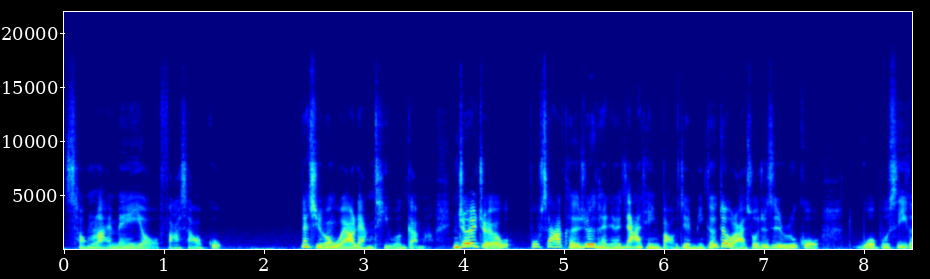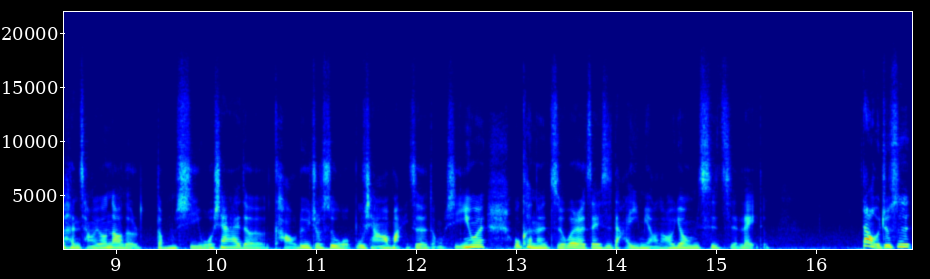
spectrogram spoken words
从来没有发烧过。那请问我要量体温干嘛？你就会觉得不是啊，可是就是可能家庭保健品。可是对我来说，就是如果我不是一个很常用到的东西，我现在的考虑就是我不想要买这个东西，因为我可能只为了这一次打疫苗，然后用一次之类的。但我就是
